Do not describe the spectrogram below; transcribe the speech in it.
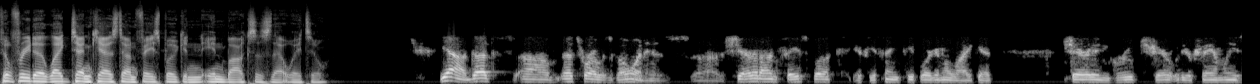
feel free to like 10cast on Facebook and inbox us that way too. Yeah, that's um, that's where I was going. Is uh, share it on Facebook if you think people are going to like it share it in groups, share it with your families,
